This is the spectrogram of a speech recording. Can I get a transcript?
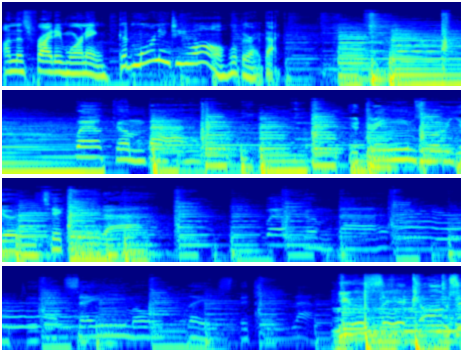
on this Friday morning. Good morning to you all. We'll be right back. Welcome back. Your dreams were your ticket out. Welcome back to that same you left. You say, Come to the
